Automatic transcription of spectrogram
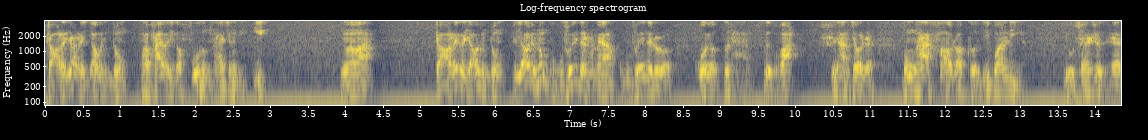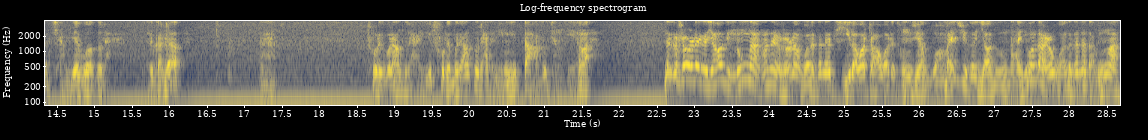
找了一下这姚景忠，他还有一个副总裁姓李。明白吧？找了一个姚景忠，这姚景忠鼓吹的什么呀？鼓吹的就是国有资产私有化，实际上就是公开号召各级官吏、有权势的人抢劫国有资产，就干这个。哎，处理不良资产，以处理不良资产的名义大肆抢劫嘛。那个时候，这个姚景忠呢，他那个时候呢，我就跟他提了，我找我这同学，我没去跟姚景忠谈，因为那时候我在跟他打工啊。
